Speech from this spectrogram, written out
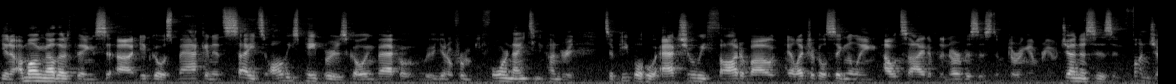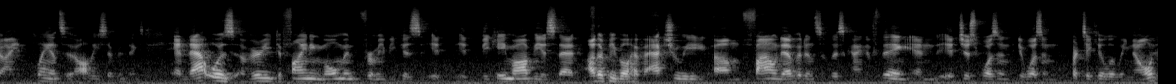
you know, among other things, uh, it goes back and it cites all these papers going back, you know, from before 1900 to people who actually thought about electrical signaling outside of the nervous system during embryogenesis and fungi and plants and all these different things and that was a very defining moment for me because it, it became obvious that other people have actually um, found evidence of this kind of thing. And it just wasn't it wasn't particularly known.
